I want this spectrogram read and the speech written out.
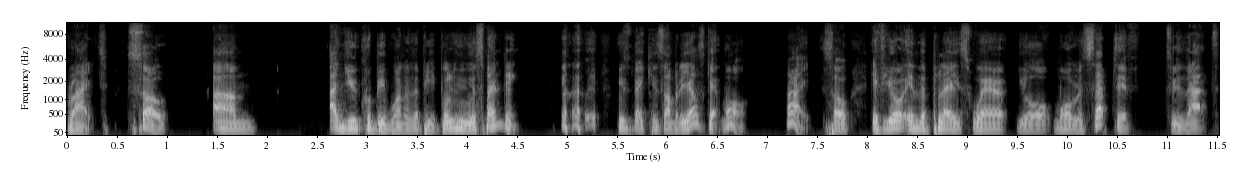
Right. So, um, and you could be one of the people who are spending, who's making somebody else get more. Right. So if you're in the place where you're more receptive to that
